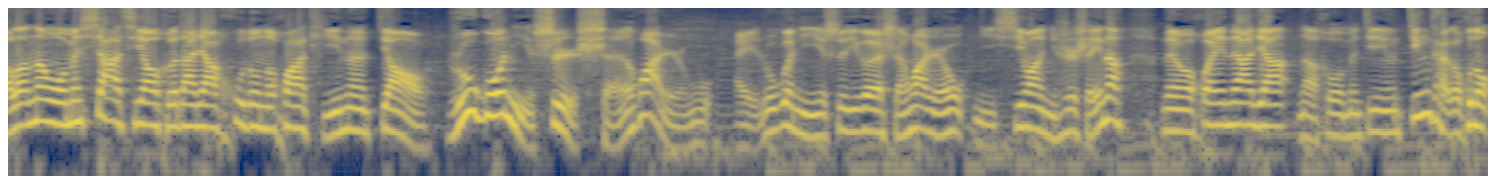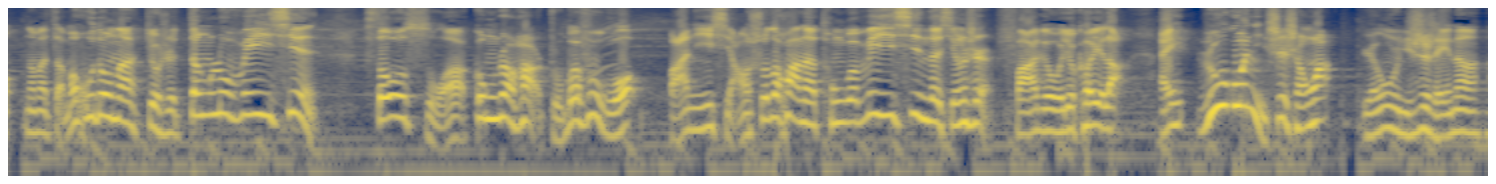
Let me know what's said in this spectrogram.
好了，那我们下期要和大家互动的话题呢，叫如果你是神话人物，哎，如果你是一个神话人物，你希望你是谁呢？那么欢迎大家那和我们进行精彩的互动。那么怎么互动呢？就是登录微信，搜索公众号主播复古。把你想要说的话呢，通过微信的形式发给我就可以了。哎，如果你是神话人物，你是谁呢？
